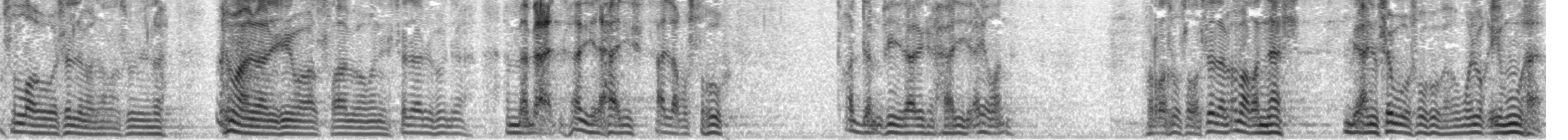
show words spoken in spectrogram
وصلى الله وسلم على رسول الله وعلى آله وأصحابه ومن اهتدى بهداه. أما بعد هذه الأحاديث تتعلق بالصفوف. تقدم في ذلك حديث أيضا. فالرسول صلى الله عليه وسلم أمر الناس بأن يسووا صفوفهم ويقيموها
